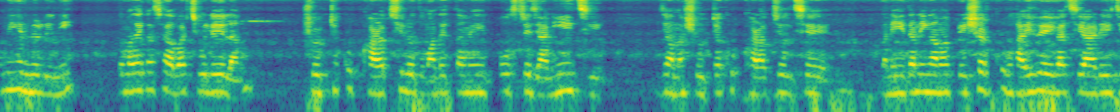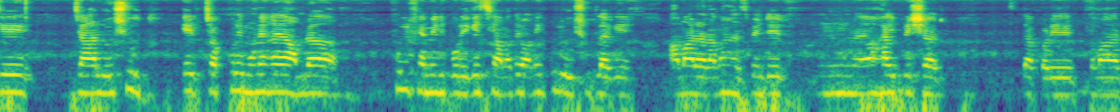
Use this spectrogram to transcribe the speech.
আমি হেমনলিনী, তোমাদের কাছে আবার চলে এলাম। শরীরটা খুব খারাপ ছিল, তোমাদের তো আমি পোস্টে জানিয়েছি যে আমার শরীরটা খুব খারাপ চলছে। মানে ইদানিং আমার প্রেশার খুব হাই হয়ে গেছে আর এই যে জাল ওষুধ, এর চক্করে মনে হয় আমরা ফুল ফ্যামিলি পড়ে গেছি, আমাদের অনেকগুলো ওষুধ লাগে, আমার আর আমার হাজব্যান্ডের হাই প্রেশার তারপরে তোমার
